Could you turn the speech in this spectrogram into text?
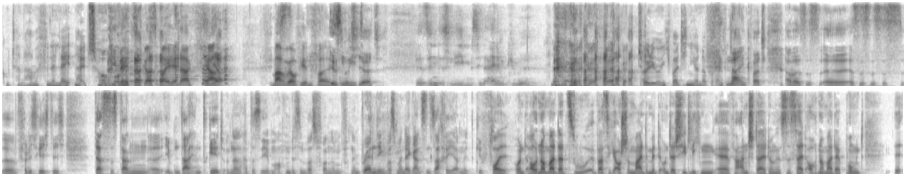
Guter Name für eine Late-Night-Show. Die Welt zu Gast bei Hinak? Ja. ja. Machen ist, wir auf jeden Fall. Ist notiert. Der Sinn des Lebens in einem Kümmel. Entschuldigung, ich wollte dich nie unterbrechen. Nein, Quatsch. Aber es ist, äh, es ist, es ist äh, völlig richtig, dass es dann äh, eben dahin dreht und dann hat es eben auch ein bisschen was von einem, von einem Branding, was man der ganzen Sache ja mitgibt. Voll. Und ja. auch nochmal dazu, was ich auch schon meinte mit unterschiedlichen äh, Veranstaltungen, es ist halt auch nochmal der Punkt, äh,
